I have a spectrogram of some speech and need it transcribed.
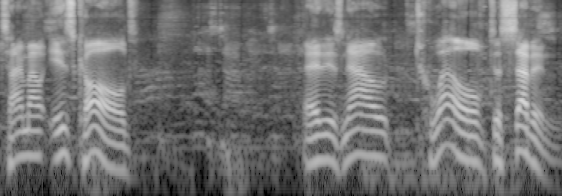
Timeout is called. It is now 12 to 7.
